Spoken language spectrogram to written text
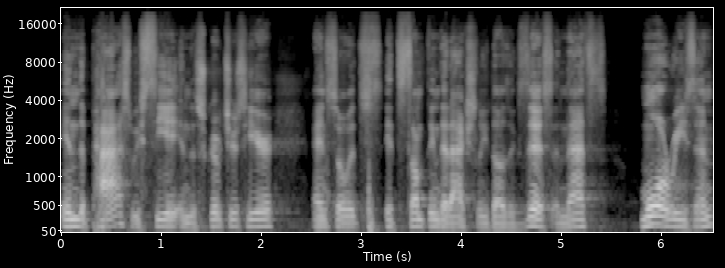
in the past, we see it in the scriptures here. And so it's, it's something that actually does exist. And that's more reason,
